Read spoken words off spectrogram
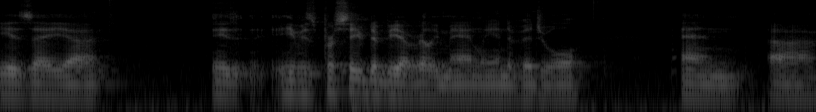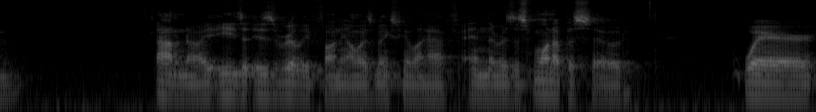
he is a uh, he was perceived to be a really manly individual, and um, I don't know. He's is really funny. Always makes me laugh. And there was this one episode where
